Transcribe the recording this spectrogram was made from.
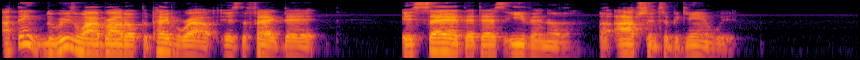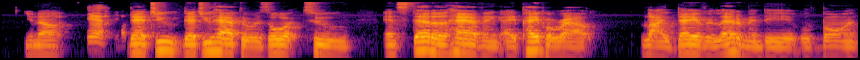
I think the reason why I brought up the paper route is the fact that it's sad that that's even a, a option to begin with. You know, Yeah. that you that you have to resort to instead of having a paper route like David Letterman did was born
